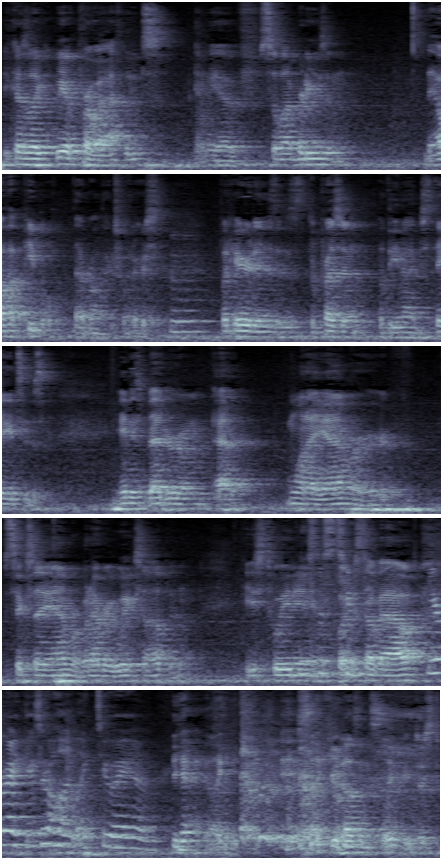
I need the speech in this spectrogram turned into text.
because like we have pro athletes and we have celebrities and they all have people that run their Twitters. Mm-hmm. But here it is: is the president of the United States is in his bedroom at 1 a.m. or 6 a.m. or whenever he wakes up and he's tweeting He's and putting stuff out. You're right. These are all at like 2 a.m. Yeah, like it's like he doesn't sleep. He just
